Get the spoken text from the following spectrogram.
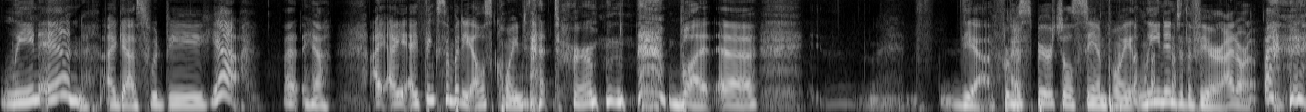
Lean in, I guess, would be yeah. Uh, yeah, I, I, I think somebody else coined that term, but uh, yeah, from a spiritual standpoint, lean into the fear. I don't know.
